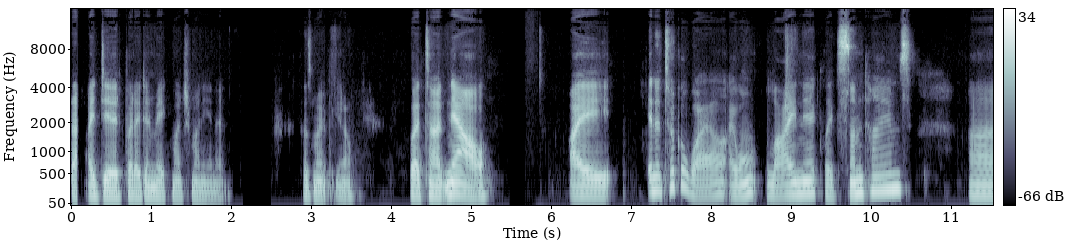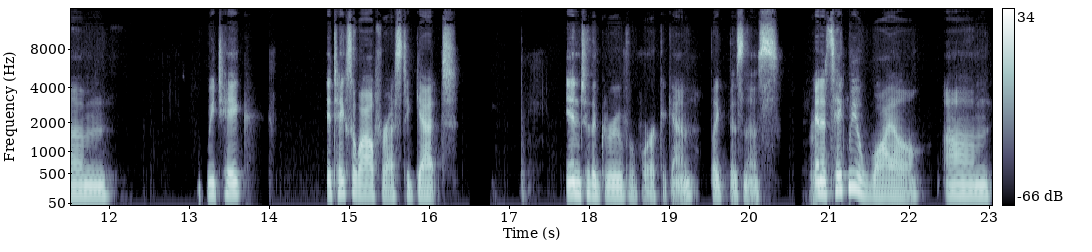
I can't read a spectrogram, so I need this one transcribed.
that I did, but I didn't make much money in it because my, you know, but uh, now I, and it took a while. I won't lie, Nick. Like sometimes um, we take, it takes a while for us to get into the groove of work again, like business. Right. And it take me a while um,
